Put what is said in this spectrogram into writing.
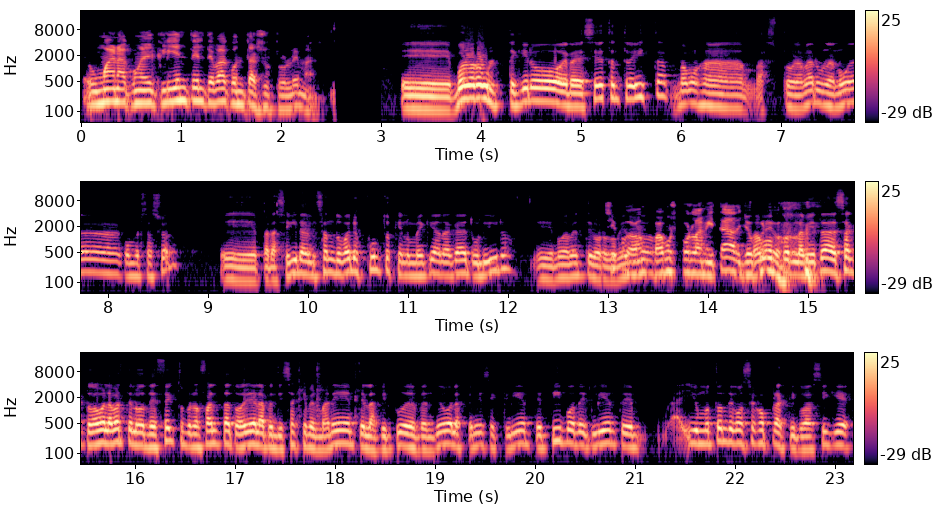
humana con el cliente, él te va a contar sus problemas. Eh, bueno, Raúl, te quiero agradecer esta entrevista. Vamos a, programar una nueva conversación eh, para seguir analizando varios puntos que nos me quedan acá de tu libro. Eh, nuevamente lo pues, recomiendo. vamos por la mitad, yo vamos por la mitad, exacto. Vamos a la parte de los defectos, pero nos falta todavía el aprendizaje permanente, las virtudes del vendedor, la experiencia del cliente, tipos de cliente. Hay un montón de consejos prácticos, así que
